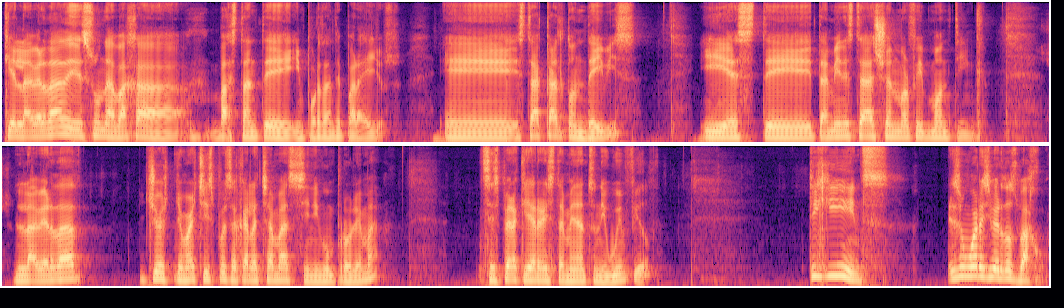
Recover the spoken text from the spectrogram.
que la verdad es una baja bastante importante para ellos. Eh, está Carlton Davis y este también está Sean Murphy Monting. La verdad, Josh- Jamar puede sacar la chamba sin ningún problema. Se espera que ya regrese también Anthony Winfield. T. Higgins es un wide receiver 2 bajo.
